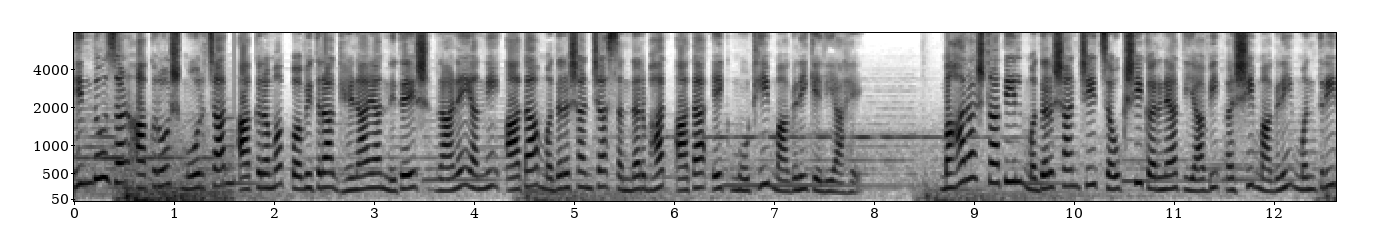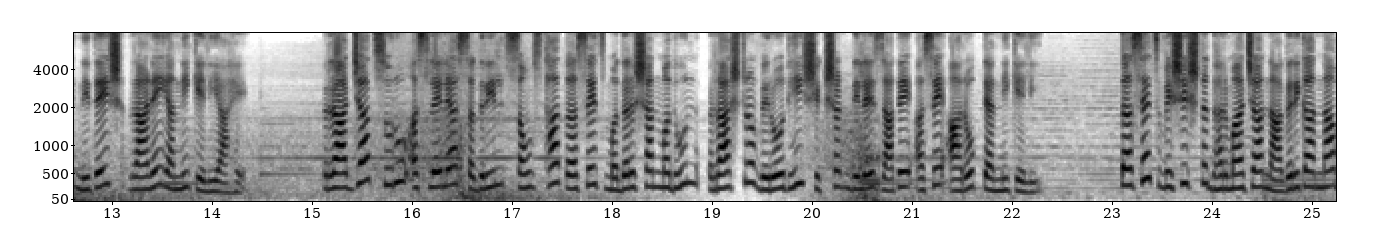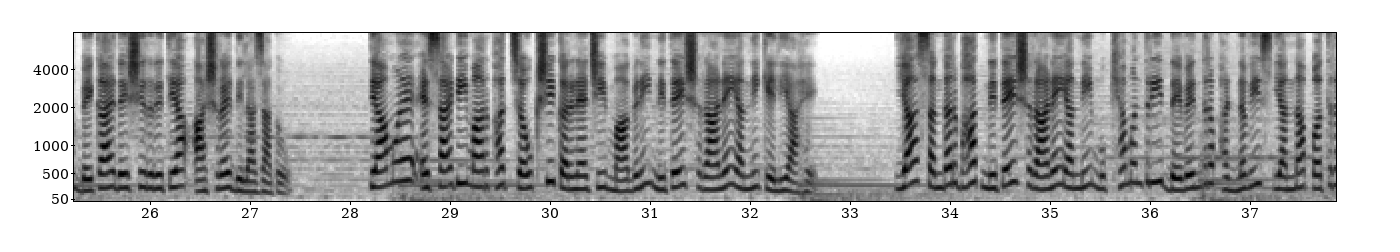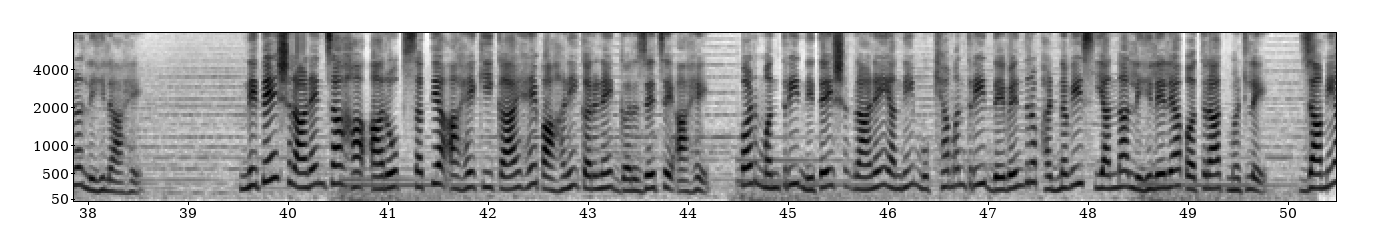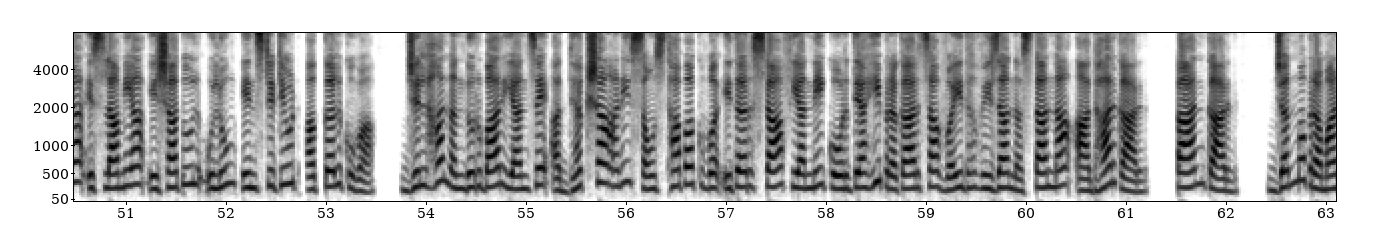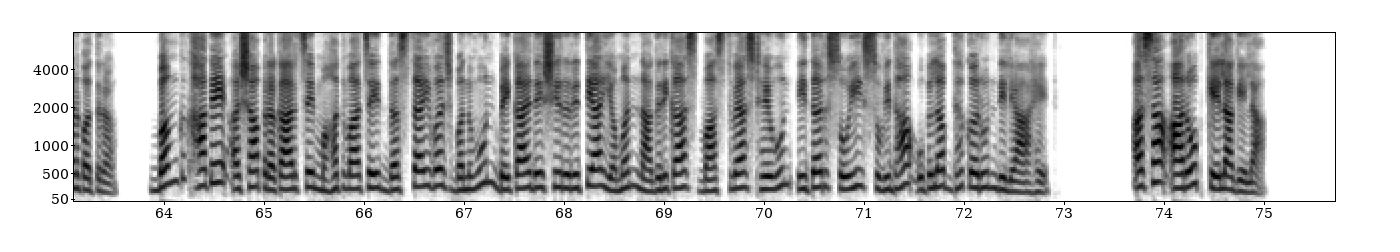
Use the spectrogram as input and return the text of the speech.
हिंदू जण आक्रोश मोर्चात आक्रमक पवित्रा घेणाऱ्या नितेश राणे यांनी आता मदरशांच्या संदर्भात आता एक मोठी मागणी केली आहे. महाराष्ट्रातील मदरशांची चौकशी करण्यात यावी अशी मागणी मंत्री नितेश राणे यांनी केली आहे. राज्यात सुरू असलेल्या सदरील संस्था तसेच मदरशांमधून राष्ट्रविरोधी शिक्षण दिले जाते असे आरोप त्यांनी केली. तसेच विशिष्ट धर्माच्या नागरिकांना बेकायदेशीररित्या आश्रय दिला जातो. त्यामुळे एसआयटी मार्फत चौकशी करण्याची मागणी नितेश राणे यांनी केली आहे. या संदर्भात नितेश राणे यांनी मुख्यमंत्री देवेंद्र फडणवीस यांना पत्र लिहिलं आहे. नितेश राणेंचा हा आरोप सत्य आहे की काय हे पाहणी करणे गरजेचे आहे पण मंत्री नितेश राणे यांनी मुख्यमंत्री देवेंद्र फडणवीस यांना लिहिलेल्या पत्रात म्हटले जामिया इस्लामिया इशातुल उलूम इन्स्टिट्यूट अक्कलकुवा जिल्हा नंदुरबार यांचे अध्यक्ष आणि संस्थापक व इतर स्टाफ यांनी कोणत्याही प्रकारचा वैध व्हिसा नसताना आधार कार्ड पॅन कार्ड जन्म प्रमाणपत्र बंक खाते अशा प्रकारचे महत्त्वाचे दस्तऐवज बनवून बेकायदेशीररित्या यमन नागरिकास वास्तव्यास ठेवून इतर सोयी सुविधा उपलब्ध करून दिल्या आहेत. असा आरोप केला गेला.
